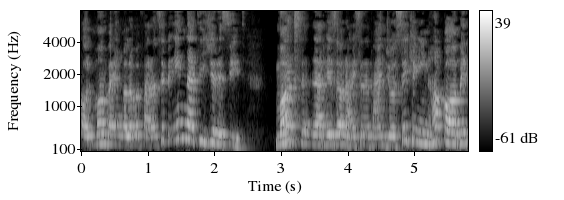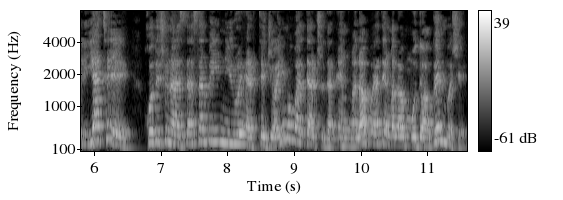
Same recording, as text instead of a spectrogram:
آلمان و انقلاب فرانسه به این نتیجه رسید. مارکس در 1853 که اینها قابلیت خودشون از دستن به این نیرو ارتجایی مبدل شدن. انقلاب باید انقلاب مداوم باشه.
